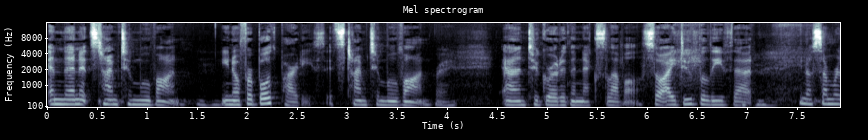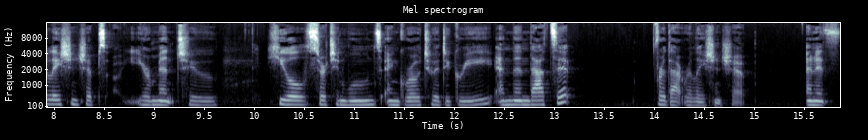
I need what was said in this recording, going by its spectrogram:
And then it's time to move on. Mm-hmm. You know, for both parties, it's time to move on. Right. And to grow to the next level. So I do believe that, mm-hmm. you know, some relationships you're meant to heal certain wounds and grow to a degree. And then that's it for that relationship. And it's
